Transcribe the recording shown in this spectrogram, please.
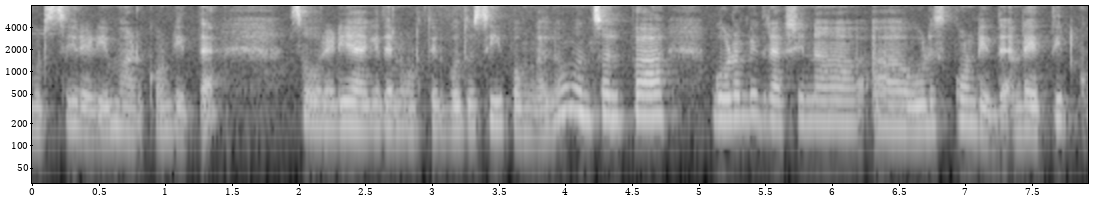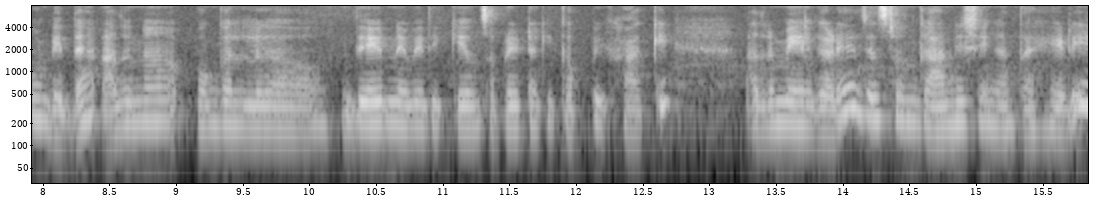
ಮುಡಿಸಿ ರೆಡಿ ಮಾಡ್ಕೊಂಡಿದ್ದೆ. ಸೊ ಆಗಿದೆ ನೋಡ್ತಿರ್ಬೋದು ಸಿಹಿ ಪೊಂಗಲ್ಲು ಒಂದು ಸ್ವಲ್ಪ ಗೋಡಂಬಿ ದ್ರಾಕ್ಷಿನ ಉಳಿಸ್ಕೊಂಡಿದ್ದೆ. ಅಂದರೆ ಎತ್ತಿಟ್ಕೊಂಡಿದ್ದೆ. ಅದನ್ನು ಪೊಂಗಲ್ ದೇವ್ರ ನೈವೇದ್ಯಕ್ಕೆ ಒಂದು ಸಪ್ರೇಟಾಗಿ ಕಪ್ಪಿಗೆ ಹಾಕಿ, ಅದ್ರ ಮೇಲ್ಗಡೆ ಜಸ್ಟ್ ಒಂದು ಗಾರ್ನಿಷಿಂಗ್ ಅಂತ ಹೇಳಿ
